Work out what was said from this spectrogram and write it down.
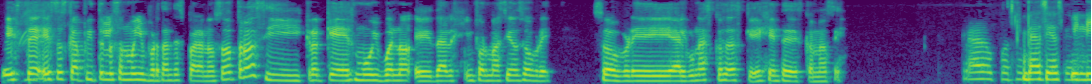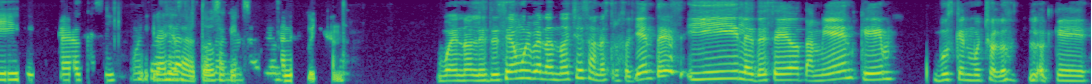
este, estos capítulos son muy importantes para nosotros y creo que es muy bueno eh, dar información sobre, sobre algunas cosas que gente desconoce. Claro, por Gracias, Pili. Claro que sí. Gracias, a todos aquellos que están escuchando. Bueno, les deseo muy buenas noches a nuestros oyentes y les deseo también que busquen mucho lo, lo que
